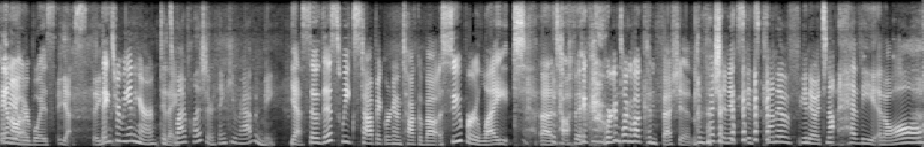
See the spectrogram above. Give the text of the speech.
and all are. your boys. yes. Thank Thanks you. for being here today. It's my pleasure. Thank you for having me. Yeah, so this week's topic, we're going to talk about a super light uh, topic. we're going to talk about confession. Confession. It's it's kind of you know it's not heavy at all.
